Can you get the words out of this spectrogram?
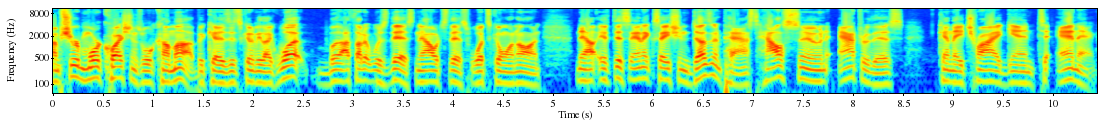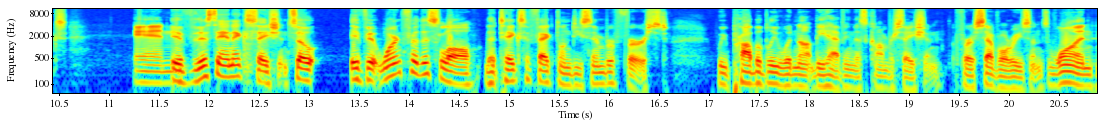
I'm sure more questions will come up because it's going to be like, what? But I thought it was this. Now it's this. What's going on? Now, if this annexation doesn't pass, how soon after this can they try again to annex? And if this annexation, so if it weren't for this law that takes effect on December 1st, we probably would not be having this conversation for several reasons. One,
